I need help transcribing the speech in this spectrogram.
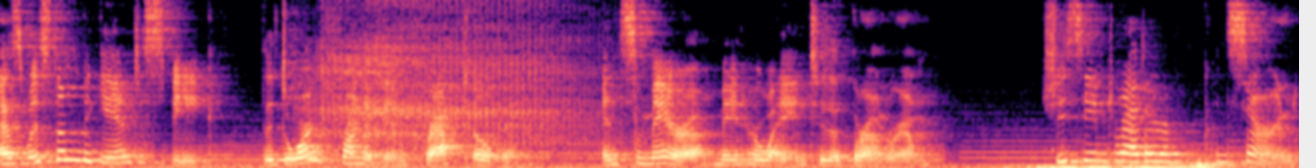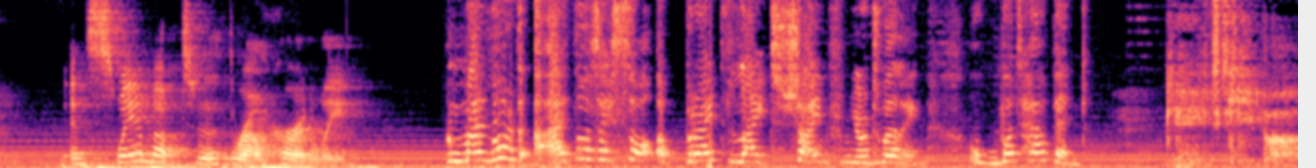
As Wisdom began to speak, the door in front of him cracked open, and Samara made her way into the throne room. She seemed rather concerned and swam up to the throne hurriedly. My lord, I thought I saw a bright light shine from your dwelling. What happened? Gatekeeper,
